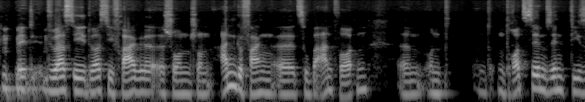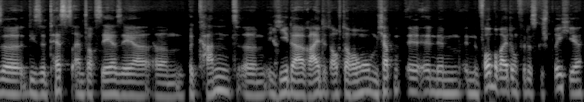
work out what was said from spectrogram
du, hast die, du hast die Frage äh, schon, schon angefangen äh, zu beantworten. Ähm, und, und, und, trotzdem sind diese, diese Tests einfach sehr, sehr ähm, bekannt. Ähm, ja. Jeder reitet auch darum. Ich habe äh, in, dem, in der Vorbereitung für das Gespräch hier,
